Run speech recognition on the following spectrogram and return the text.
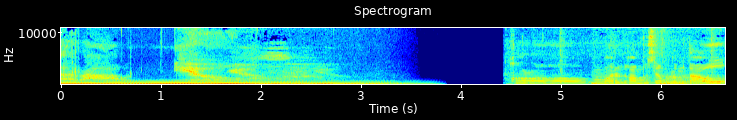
around you. Kalau warga kampus yang belum tahu,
